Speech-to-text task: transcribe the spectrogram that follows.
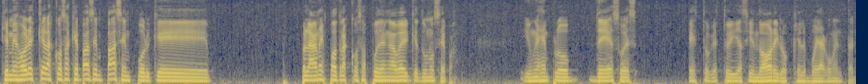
que mejor es que las cosas que pasen, pasen, porque planes para otras cosas pueden haber que tú no sepas. Y un ejemplo de eso es esto que estoy haciendo ahora y lo que les voy a comentar.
